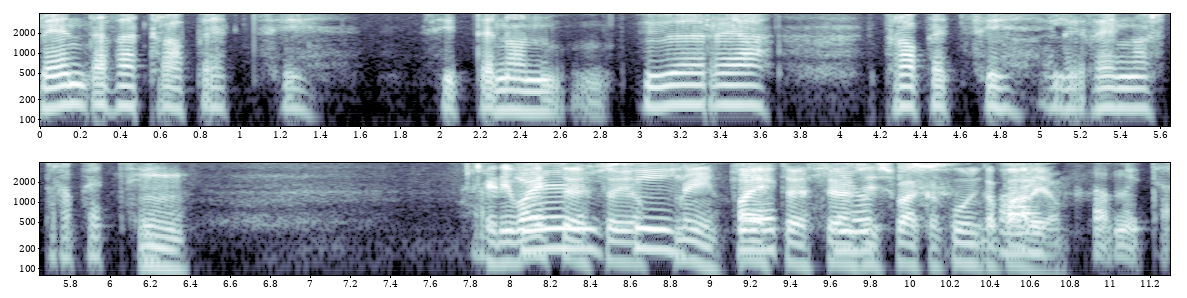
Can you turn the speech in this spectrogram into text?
lentävä trapetsi, sitten on pyöreä trapetsi eli rengastrapetsi. Mm. Eli vaihtoehtoja, Köysi, niin, vaihtoehtoja on siis vaikka kuinka paljon. Vaikka mitä,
